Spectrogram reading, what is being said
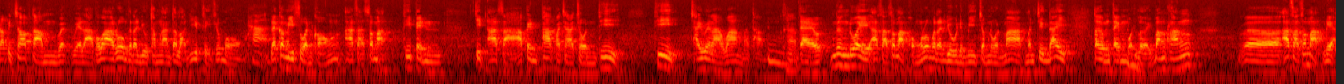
รับผิดชอบตามเวเวลา เพราะว่าร่วมกันอยู่ทำงานตลอด 24 ชั่วโมง ค่ะ แล้วก็มีส่วนของอาสาสมัครที่เป็นจิตอาสาเป็นภาคประชาชนที่ที่ใช้เวลาว่างมาทอืมครับำแต่เนื่องด้วยอาสาสมัครของร่วมกันยูเนี่ยมีจำนวนมาก มันจึงได้เติมเต็มหมดเลย บางครั้งเอ่ออาสาสมัครเนี่ย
